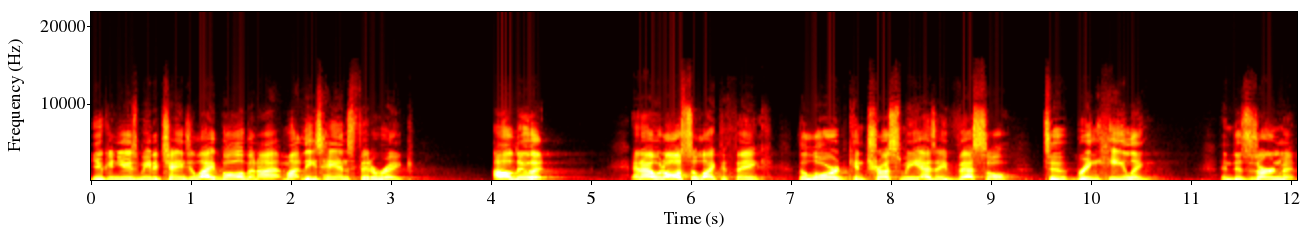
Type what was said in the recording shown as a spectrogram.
You can use me to change a light bulb, and I, my, these hands fit a rake. I'll do it. And I would also like to think the Lord can trust me as a vessel to bring healing and discernment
